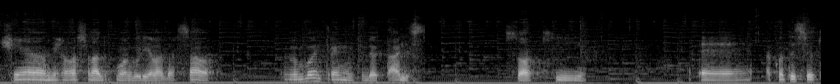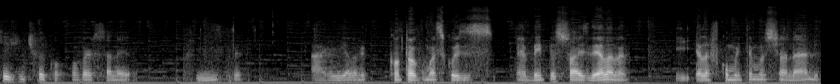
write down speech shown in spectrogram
tinha me relacionado com uma guria lá da sala. Eu não vou entrar em muito em detalhes, só que é, aconteceu que a gente foi conversar na física, aí ela me contou algumas coisas é, bem pessoais dela, né? E ela ficou muito emocionada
